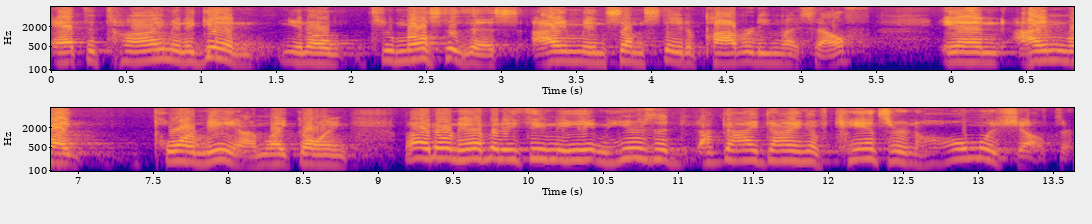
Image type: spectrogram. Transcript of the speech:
at the time, and again, you know, through most of this, I'm in some state of poverty myself. And I'm like, poor me. I'm like going, I don't have anything to eat. And here's a, a guy dying of cancer in a homeless shelter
